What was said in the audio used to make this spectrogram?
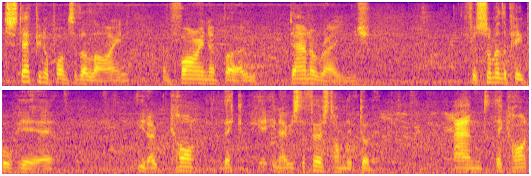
stepping up onto the line and firing a bow down a range. For some of the people here, you know, can't they? You know, it's the first time they've done it and they can't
